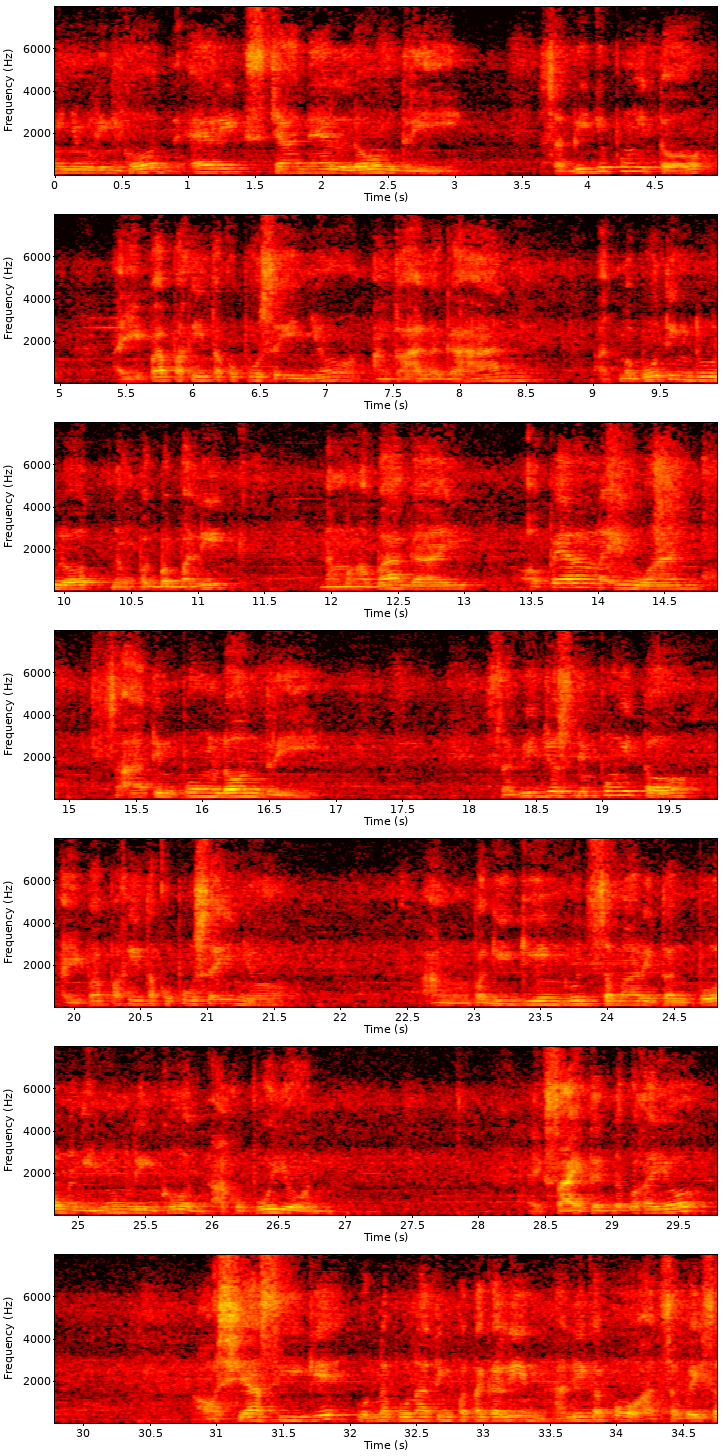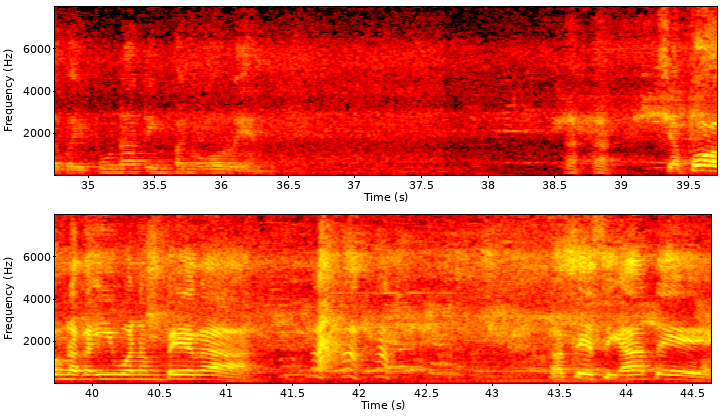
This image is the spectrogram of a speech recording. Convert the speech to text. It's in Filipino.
inyong lingkod, Eric's Channel Laundry. Sa video pong ito ay ipapakita ko po sa inyo ang kahalagahan at mabuting dulot ng pagbabalik ng mga bagay o perang naiwan sa ating pong laundry. Sa videos din pong ito ay ipapakita ko po sa inyo ang pagiging good Samaritan po ng inyong lingkod. Ako po yun. Excited na ba kayo? O siya, sige, wag na po nating patagalin. Halika po at sabay-sabay po nating panoorin. siya po ang nakaiwan ng pera. Kasi si ate.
